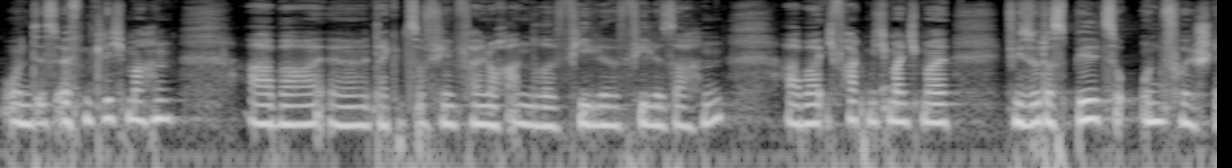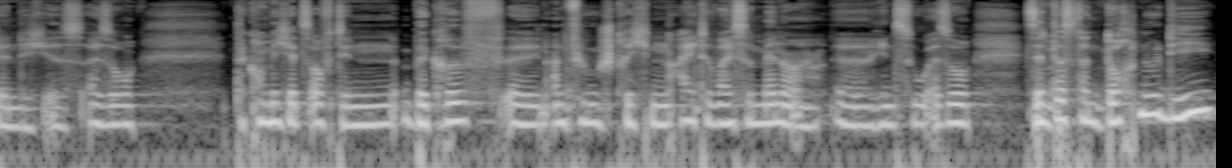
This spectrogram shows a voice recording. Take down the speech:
und es öffentlich machen. Aber äh, da gibt es auf jeden Fall noch andere, viele, viele Sachen. Aber ich frage mich manchmal, wieso das Bild so unvollständig ist. Also da komme ich jetzt auf den Begriff äh, in Anführungsstrichen alte weiße Männer äh, hinzu. Also sind das dann doch nur die,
